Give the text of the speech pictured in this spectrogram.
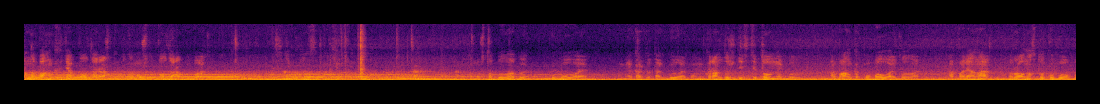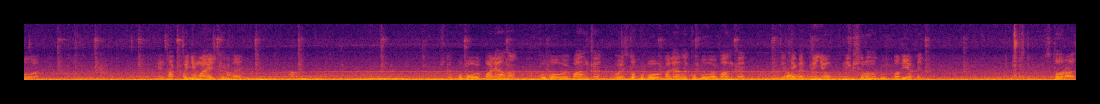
А на банк хотя бы полторашка, потому что полтора куба. Если не полностью Потому что была бы кубовая, у меня как-то так было, я помню, кран даже 10-тонный был, а банка кубовая была, а поляна ровно 100 кубов было. И так понимаешь, когда что кубовая поляна, кубовая 100 кубовая поляна, кубовая банка, то тебе как минимум к миксеру надо будет подъехать 100 раз.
